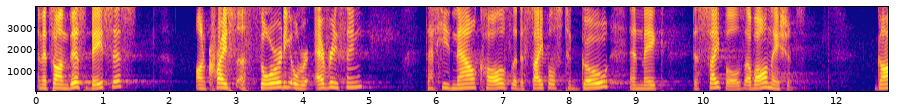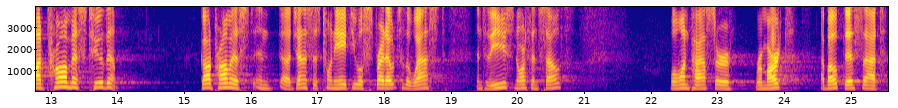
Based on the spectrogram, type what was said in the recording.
And it's on this basis, on Christ's authority over everything, that he now calls the disciples to go and make disciples of all nations. God promised to them. God promised in uh, Genesis 28 you will spread out to the west and to the east, north and south. Well, one pastor remarked about this that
